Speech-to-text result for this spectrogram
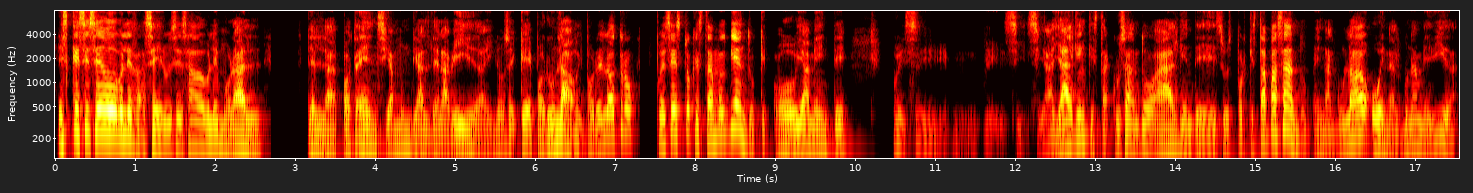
Es que es ese doble rasero, es esa doble moral de la potencia mundial de la vida y no sé qué, por un lado, y por el otro, pues esto que estamos viendo, que obviamente pues eh, eh, si, hay alguien que está acusando a alguien de eso es porque está pasando en algún lado o en alguna medida.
